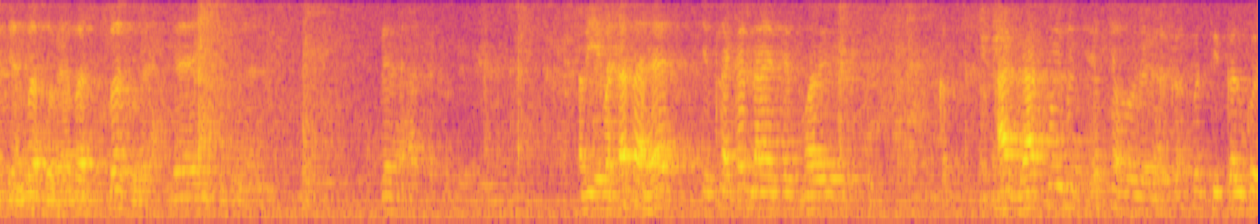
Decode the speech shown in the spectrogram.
सत्यान बस हो गया बस बस हो गया अब ये बताता है इतना करना है कि तुम्हारे आज रात को ही बच्चे अच्छा हो जाएगा फिर कल को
